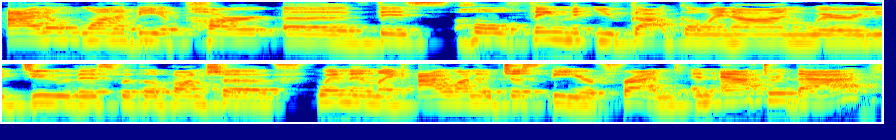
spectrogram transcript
I don't want to be a part of this whole thing that you've got going on where you do this with a bunch of women. Like, I want to just be your friend. And after that,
